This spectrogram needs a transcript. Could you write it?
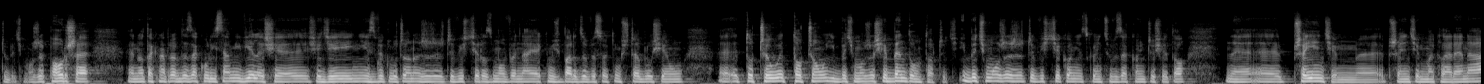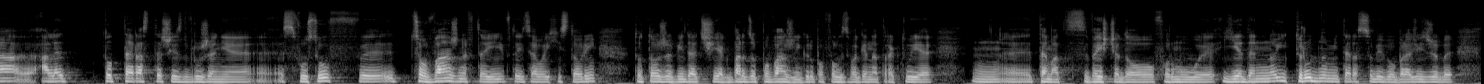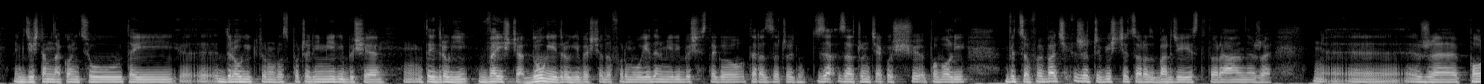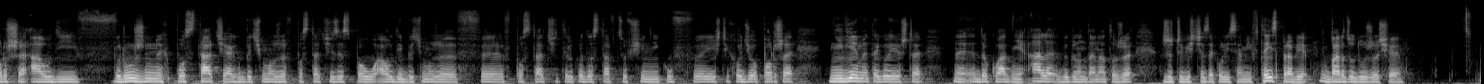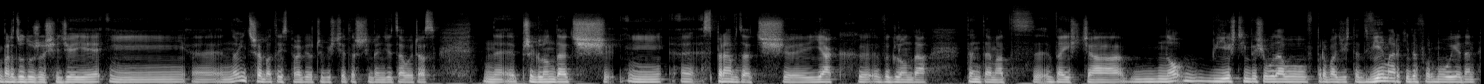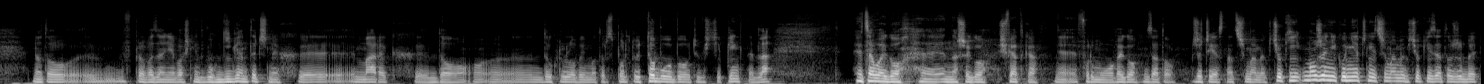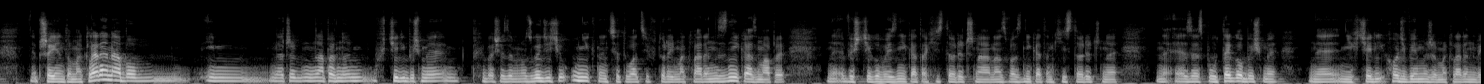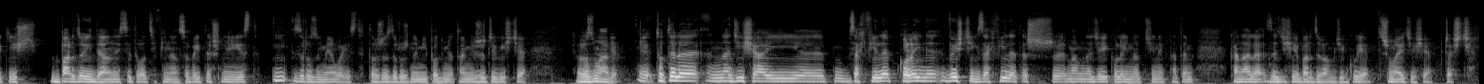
czy być może Porsche. No tak naprawdę za kulisami wiele się, się dzieje i nie jest wykluczone, że rzeczywiście rozmowy na jakimś bardzo wysokim szczeblu się e, toczyły, toczą i być może się będą toczyć. I być może rzeczywiście koniec końców zakończy się to e, e, przejęciem, przejęciem McLarena, ale to teraz też jest wróżenie z fusów. Co ważne w tej, w tej całej historii, to to, że widać, jak bardzo poważnie grupa Volkswagena traktuje mm, e, temat wejścia do Formuły 1. No i trudno mi teraz sobie wyobrazić, żeby gdzieś tam na końcu tej e, drogi, którą rozpoczęli, mieliby się, mm, tej drogi wejścia, długiej drogi wejścia do Formuły 1, mieliby się z tego teraz zacząć, za, zacząć jakoś powoli wycofywać. Rzeczywiście coraz bardziej jest to realne, że, e, że Porsche, Audi w różnych postaciach, być może w postaci zespołu Audi, być może w, w postaci tylko dostawców silników, jeśli chodzi o Porsche. Nie wiemy tego jeszcze e, dokładnie, ale wygląda na to, że rzeczywiście za kulisami w tej sprawie bardzo dużo się bardzo dużo się dzieje i, e, no i trzeba tej sprawie oczywiście też się będzie cały czas e, przyglądać i sprawdzać, jak wygląda ten temat wejścia. No, jeśli by się udało wprowadzić te dwie marki do Formuły 1, no to e, wprowadzenie właśnie dwóch gigantycznych e, marek do, e, do Królowej Motorsportu. To byłoby oczywiście piękne dla całego e, naszego świadka e, formułowego. Za to rzecz jasna trzymamy kciuki. Może niekoniecznie trzymamy kciuki za to, żeby przejęto McLarena, bo im, znaczy na pewno chcielibyśmy, chyba się ze mną zgodzicie, uniknąć sytuacji, w której McLaren znika z mapy e, wyścigowej, znika ta historyczna nazwa, znika ten historyczny zespół. Tego byśmy nie chcieli, choć wiemy, że McLaren w jakiejś bardzo idealnej sytuacji finansowej też nie jest i zrozumiałe jest to, że z różnymi podmiotami rzeczywiście rozmawia. To tyle na dzisiaj. Za chwilę. Kolejny wyścig za chwilę, też mam nadzieję kolejny odcinek na tym kanale. Za dzisiaj bardzo Wam dziękuję. Trzymajcie się. Cześć.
